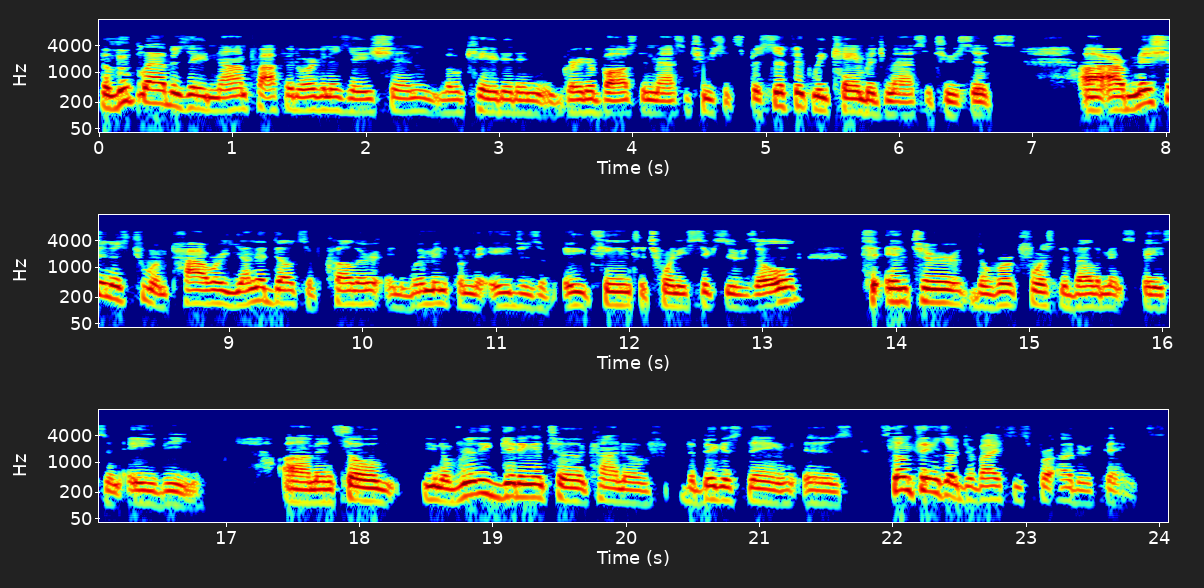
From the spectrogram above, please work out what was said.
the Loop Lab is a nonprofit organization located in Greater Boston, Massachusetts, specifically Cambridge, Massachusetts. Uh, our mission is to empower young adults of color and women from the ages of 18 to 26 years old to enter the workforce development space in AV. Um, and so, you know, really getting into kind of the biggest thing is some things are devices for other things.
